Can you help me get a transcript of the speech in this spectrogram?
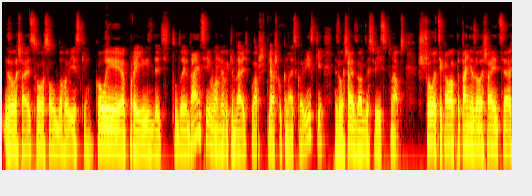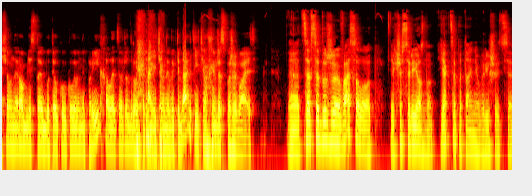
і залишають свого солодого віскі. Коли приїздять туди данці, вони викидають пляш- пляшку канадського віскі і залишають завжди свій шнапс. Що цікаве питання залишається, що вони роблять з тою бутилкою, коли вони приїхали, це вже друге питання, чи вони викидають її, чи вони вже споживають. Е, Це все дуже весело. Якщо серйозно, як це питання вирішується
